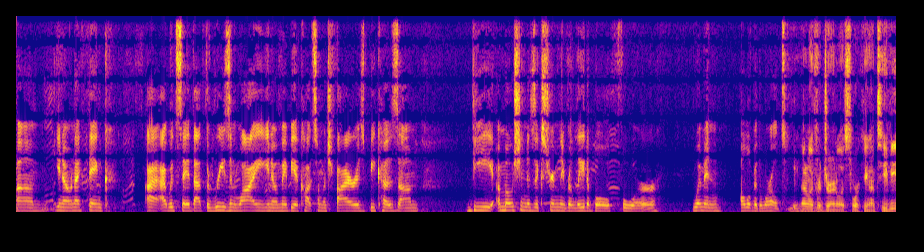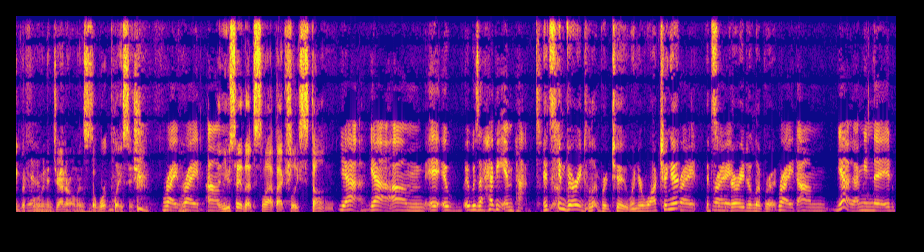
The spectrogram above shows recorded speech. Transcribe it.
Um, you know, and I think I, I would say that the reason why you know maybe it caught so much fire is because um, the emotion is extremely relatable for women all over the world. Not only for journalists working on TV, but for women in general. I mean, this is a workplace issue. Right, right. Um, And you say that slap actually stung. yeah, yeah. Um, it, it, it was a heavy impact. It seemed very deliberate too. When you're watching it, Right, it seemed right. very deliberate. Right. Um, yeah. I mean, it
